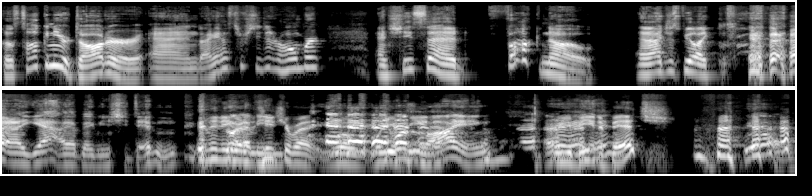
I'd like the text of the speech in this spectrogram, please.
I was talking to your daughter and I asked her if she did her homework and she said, fuck no. And I'd just be like, yeah, I maybe she didn't. And then you But go to mean, teacher, but well, were you wasn't being a, lying. were you being a bitch? Yeah.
